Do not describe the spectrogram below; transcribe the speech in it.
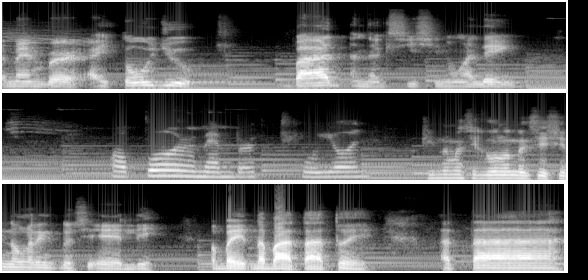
Remember, I told you, bad ang nagsisinungaling. Opo, remember ko po yun. Hindi naman siguro nagsisinungaling to si Ellie. Mabait na bata to eh. At ah,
